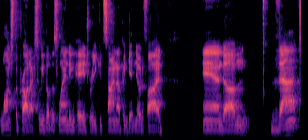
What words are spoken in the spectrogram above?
launched the product. So we built this landing page where you could sign up and get notified. And, um, that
